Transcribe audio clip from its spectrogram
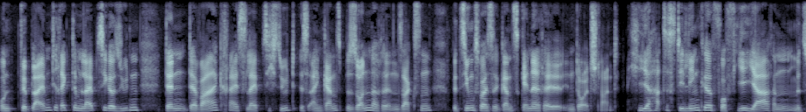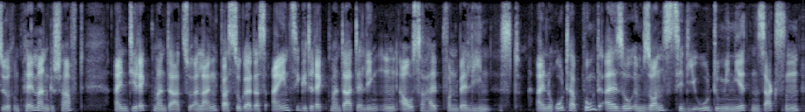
Und wir bleiben direkt im Leipziger Süden, denn der Wahlkreis Leipzig Süd ist ein ganz besonderer in Sachsen, beziehungsweise ganz generell in Deutschland. Hier hat es die Linke vor vier Jahren mit Sören Pellmann geschafft, ein Direktmandat zu erlangen, was sogar das einzige Direktmandat der Linken außerhalb von Berlin ist. Ein roter Punkt also im sonst CDU-dominierten Sachsen.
